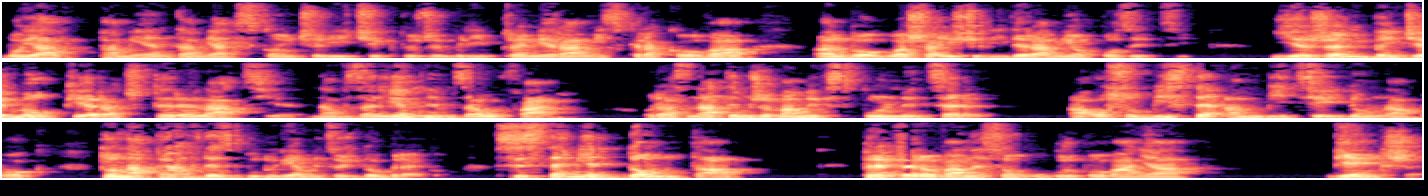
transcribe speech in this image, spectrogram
bo ja pamiętam, jak skończyli ci, którzy byli premierami z Krakowa albo ogłaszali się liderami opozycji. Jeżeli będziemy opierać te relacje na wzajemnym zaufaniu oraz na tym, że mamy wspólny cel, a osobiste ambicje idą na bok, to naprawdę zbudujemy coś dobrego. W systemie Donta preferowane są ugrupowania większe.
